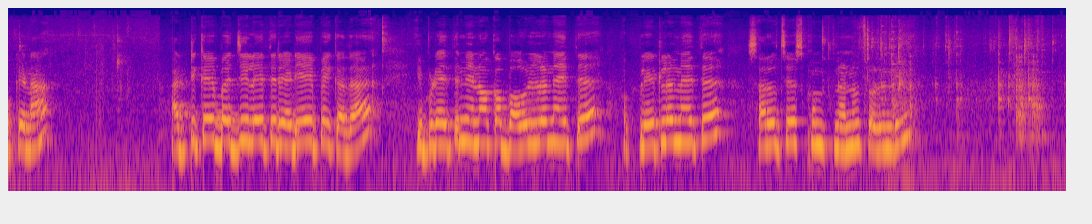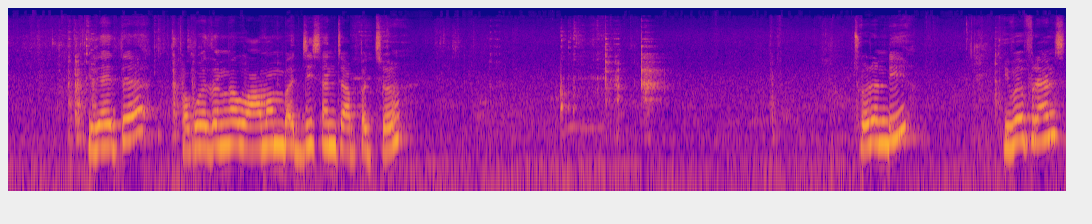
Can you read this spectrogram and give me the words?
ఓకేనా? అట్టికాయ బజ్జీలు అయితే రెడీ అయిపోయి కదా. ఇప్పుడైతే నేను ఒక బౌల్లోనైతే ఒక ప్లేట్లోనైతే సర్వ్ చేసుకుంటున్నాను చూడండి. ఇదైతే ఒక విధంగా వామం బజ్జీస్ అని చెప్పచ్చు. చూడండి. ఇవే ఫ్రెండ్స్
